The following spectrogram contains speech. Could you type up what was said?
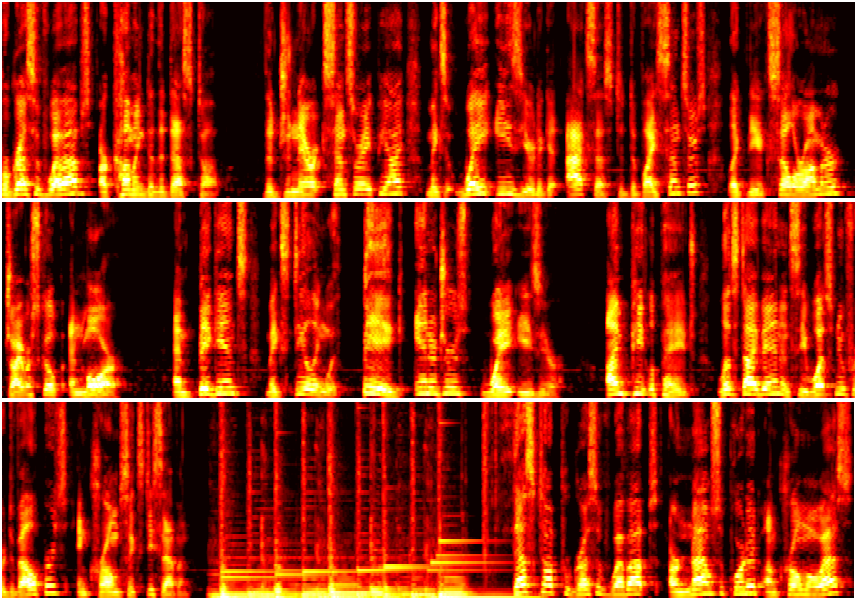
Progressive web apps are coming to the desktop. The generic sensor API makes it way easier to get access to device sensors like the accelerometer, gyroscope, and more. And BigInts makes dealing with big integers way easier. I'm Pete LePage. Let's dive in and see what's new for developers in Chrome 67. Desktop progressive web apps are now supported on Chrome OS,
